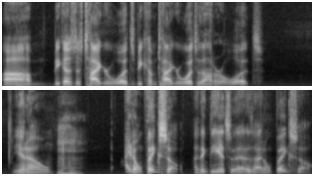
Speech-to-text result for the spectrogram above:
um, because does tiger woods become tiger woods without earl woods you know I don't think so. I think the answer to that is I don't think so.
